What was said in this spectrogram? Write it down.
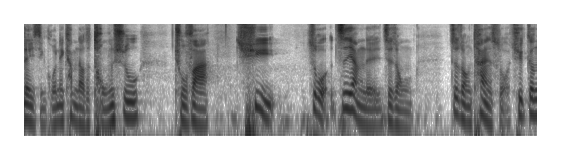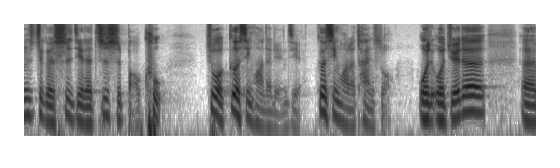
类型国内看不到的童书出发，去做这样的这种这种探索，去跟这个世界的知识宝库做个性化的连接，个性化的探索。我我觉得。呃，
